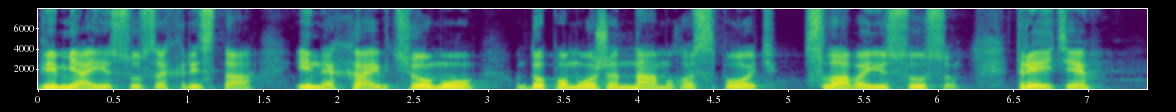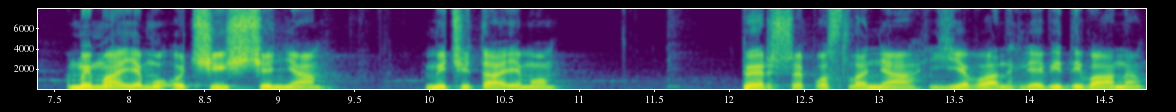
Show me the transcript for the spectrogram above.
в ім'я Ісуса Христа. І нехай в цьому допоможе нам Господь. Слава Ісусу! Третє, ми маємо очищення. Ми читаємо перше послання Євангелія від Івана.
